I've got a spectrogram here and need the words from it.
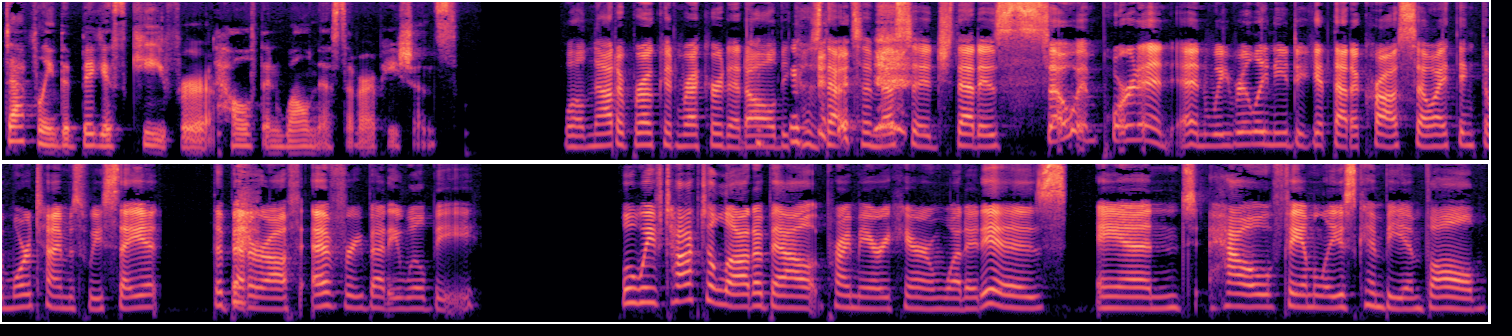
definitely the biggest key for health and wellness of our patients. Well, not a broken record at all, because that's a message that is so important and we really need to get that across. So I think the more times we say it, the better off everybody will be. Well, we've talked a lot about primary care and what it is and how families can be involved.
